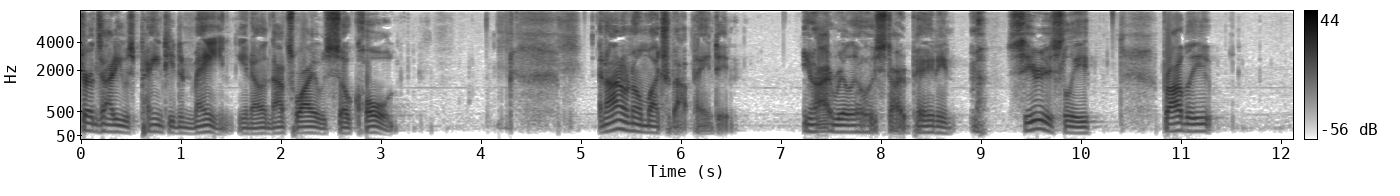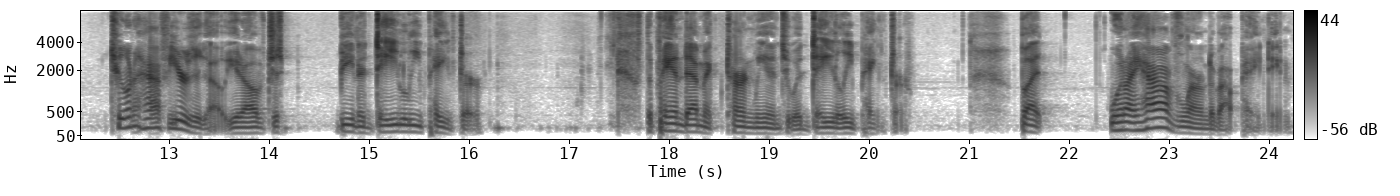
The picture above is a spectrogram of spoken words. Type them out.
Turns out he was painting in Maine, you know, and that's why it was so cold. And I don't know much about painting. you know, I really only started painting seriously probably two and a half years ago, you know, of just being a daily painter. The pandemic turned me into a daily painter. But what I have learned about painting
